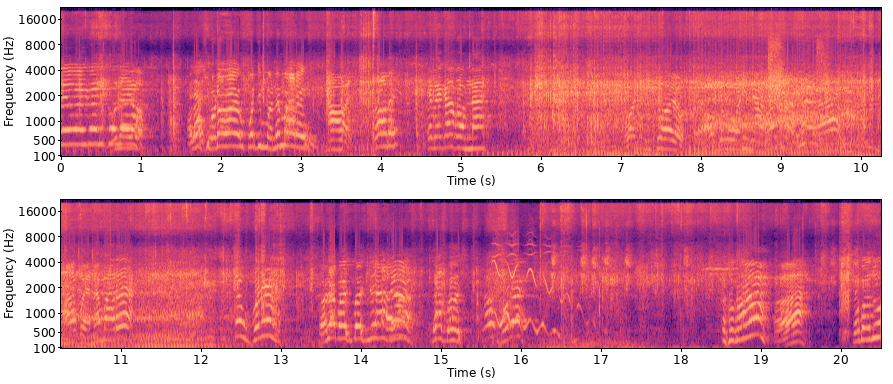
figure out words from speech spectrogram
ભાઈ ભાઈ ભાઈ તાણે ઉપરથી મને મારે એ બેગા કોમના વાંચી છો આવ્યો નાખવા આ ભાઈને મારે એ ઊભો રે અલા બસ બસ લે આયા લે બસ ઊભો રે છોકરા હા એ બાજુ.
